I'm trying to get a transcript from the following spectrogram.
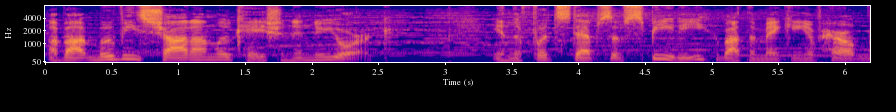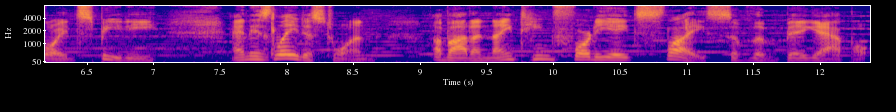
about movies shot on location in New York. In the Footsteps of Speedy, about the making of Harold Lloyd Speedy, and his latest one, about a 1948 slice of the Big Apple.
